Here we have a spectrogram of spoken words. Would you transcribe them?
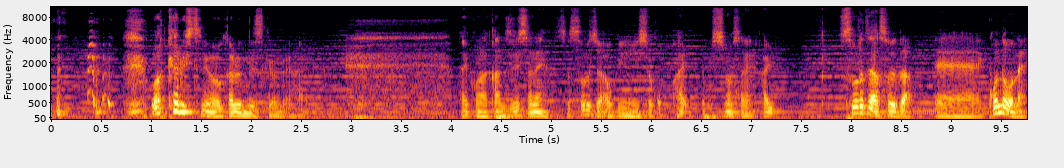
わかる人にはわかるんですけどね。はい。はい、こんな感じでしたね。じゃそれじゃあお気に入りにしとこう。はい、しましたね。はい。それではそれでは、えー、今度もね、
